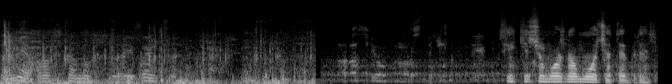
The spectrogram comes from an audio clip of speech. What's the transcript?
то не просто ну заїбемося. Зараз його виносить. Скільки ще можна мочати, блядь?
